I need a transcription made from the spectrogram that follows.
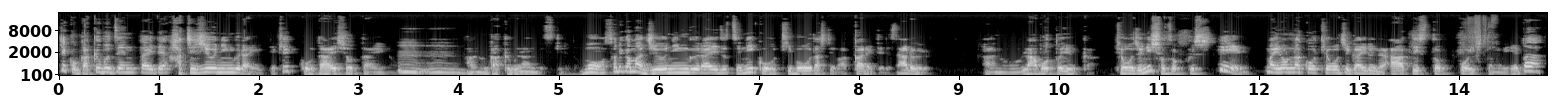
結構学部全体で80人ぐらいいて結構大所帯の,、あの学部なんですけれども、それがまあ10人ぐらいずつにこう希望を出して分かれてですね、あるあのラボというか教授に所属して、まあいろんなこう教授がいるのでアーティストっぽい人もいれば、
